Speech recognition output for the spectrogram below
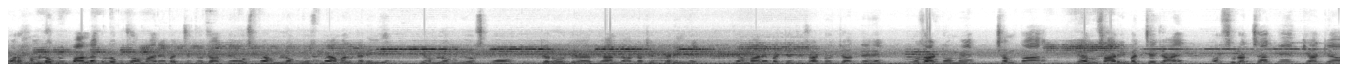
और हम लोग भी पालक लोग जो हमारे बच्चे जो जाते हैं, उस पर हम लोग भी उसमें अमल करेंगे कि हम लोग भी उसको ज़रूर ध्यान आकर्षित करेंगे कि हमारे बच्चे जिस ऑटो जाते हैं, उस ऑटो में क्षमता के अनुसार ही बच्चे जाएँ और सुरक्षा के क्या क्या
